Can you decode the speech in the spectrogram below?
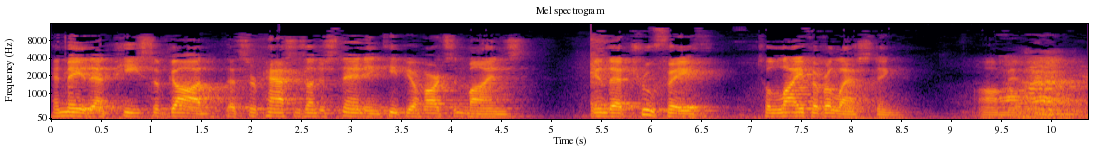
And may that peace of God that surpasses understanding keep your hearts and minds in that true faith to life everlasting. Amen. Amen.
